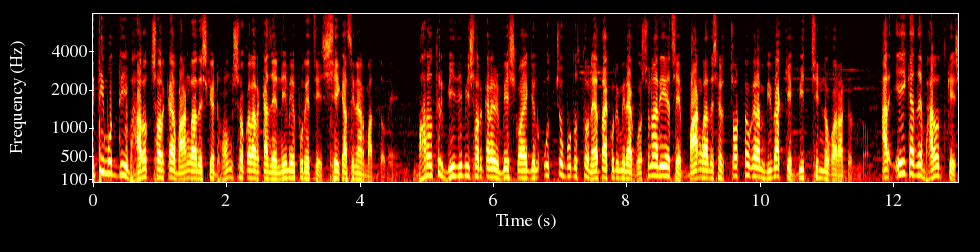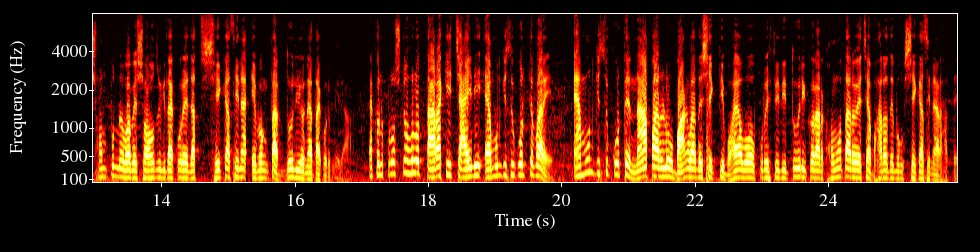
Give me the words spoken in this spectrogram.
ইতিমধ্যেই ভারত সরকার বাংলাদেশকে ধ্বংস করার কাজে নেমে পড়েছে শেখ হাসিনার মাধ্যমে। ভারতের বিজেপি সরকারের বেশ কয়েকজন উচ্চপদস্থ নেতাকর্মীরা ঘোষণা দিয়েছে বাংলাদেশের চট্টগ্রাম বিভাগকে বিচ্ছিন্ন করার জন্য। আর এই কাজে ভারতকে সম্পূর্ণভাবে সহযোগিতা করে যাচ্ছে শেখ হাসিনা এবং তার দলীয় নেতাকর্মীরা। এখন প্রশ্ন হলো, তারা কি চাইলে এমন কিছু করতে পারে? এমন কিছু করতে না পারলেও বাংলাদেশে একটি ভয়াবহ পরিস্থিতি তৈরি করার ক্ষমতা রয়েছে ভারত এবং শেখ হাসিনার হাতে।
